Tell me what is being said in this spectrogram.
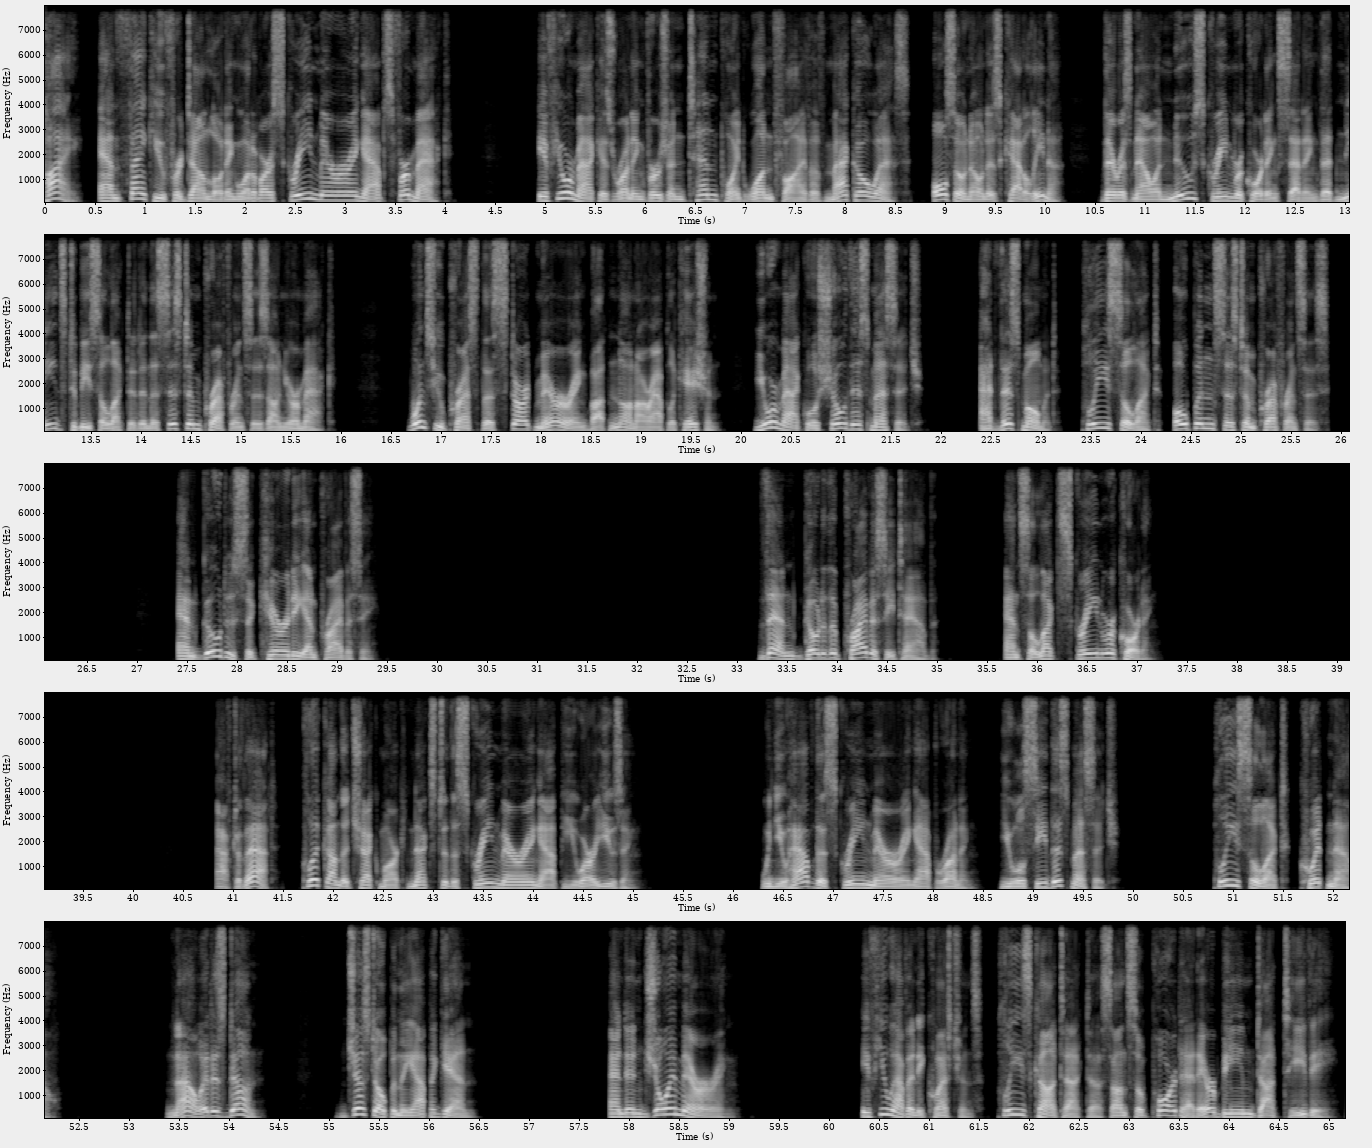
Hi, and thank you for downloading one of our screen mirroring apps for Mac. If your Mac is running version 10.15 of Mac OS, also known as Catalina, there is now a new screen recording setting that needs to be selected in the System Preferences on your Mac. Once you press the Start Mirroring button on our application, your Mac will show this message. At this moment, please select Open System Preferences and go to Security and Privacy. Then go to the Privacy tab and select Screen Recording. After that, click on the check mark next to the screen mirroring app you are using. When you have the screen mirroring app running, you will see this message. Please select Quit Now. Now it is done. Just open the app again and enjoy mirroring. If you have any questions, please contact us on support at airbeam.tv.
